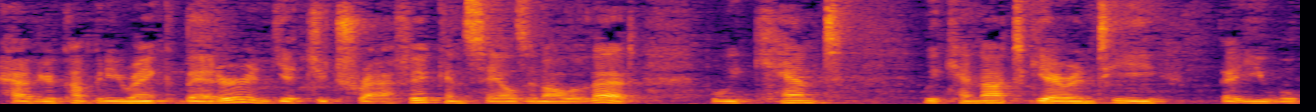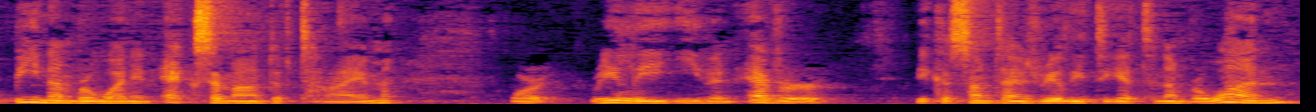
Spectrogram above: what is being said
have your company rank better and get you traffic and sales and all of that. But we can't, we cannot guarantee that you will be number one in X amount of time, or really even ever, because sometimes really to get to number one,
